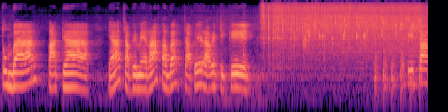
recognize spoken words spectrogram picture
tumbar, lada. Ya, cabai merah tambah cabai rawit dikit. Kita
